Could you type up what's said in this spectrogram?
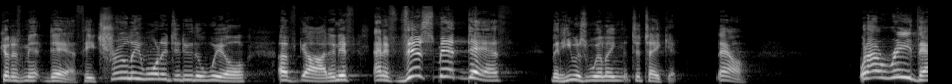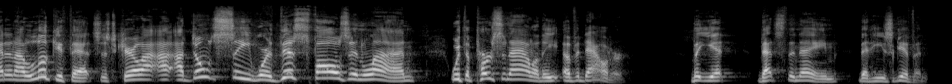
could have meant death. He truly wanted to do the will of God. And if, and if this meant death, then he was willing to take it. Now, when I read that and I look at that, Sister Carol, I, I don't see where this falls in line with the personality of a doubter. But yet, that's the name that he's given.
